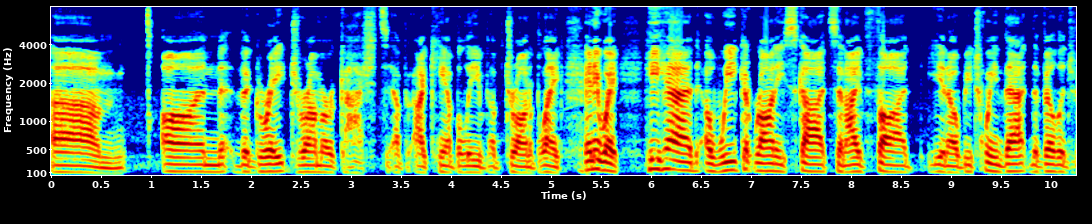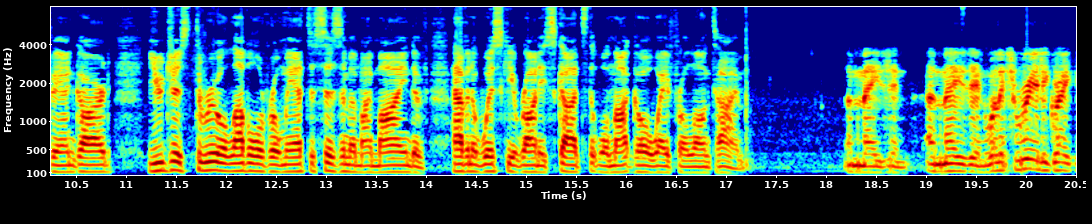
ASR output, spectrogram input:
um, on the great drummer. Gosh, it's, I can't believe I've drawn a blank. Anyway, he had a week at Ronnie Scott's, and I've thought, you know, between that and the Village Vanguard, you just threw a level of romanticism in my mind of having a whiskey at Ronnie Scott's that will not go away for a long time. Amazing. Amazing. Well, it's really great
